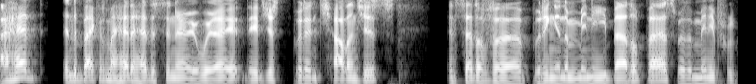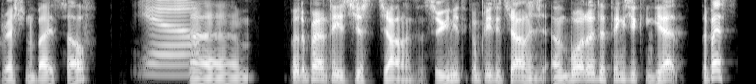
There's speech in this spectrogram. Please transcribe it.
I had in the back of my head, I had a scenario where I, they just put in challenges instead of uh, putting in a mini battle pass with a mini progression by itself. Yeah. Um, but apparently it's just challenges. So you need to complete a challenge. And what are the things you can get? The best,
